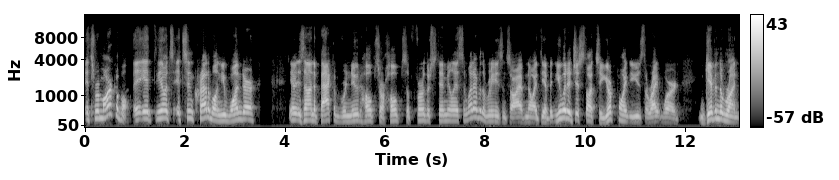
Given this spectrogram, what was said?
it's remarkable. It, it you know it's it's incredible, and you wonder you know, is on the back of renewed hopes or hopes of further stimulus and whatever the reasons are, I have no idea. But you would have just thought, to your point, you use the right word, given the run,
